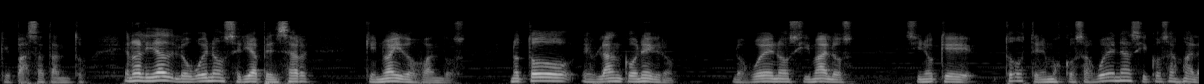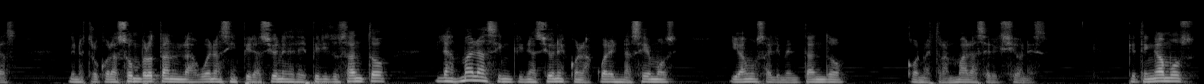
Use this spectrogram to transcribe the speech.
que pasa tanto. En realidad lo bueno sería pensar que no hay dos bandos, no todo es blanco o negro, los buenos y malos, sino que todos tenemos cosas buenas y cosas malas. De nuestro corazón brotan las buenas inspiraciones del Espíritu Santo y las malas inclinaciones con las cuales nacemos y vamos alimentando con nuestras malas elecciones. Que tengamos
